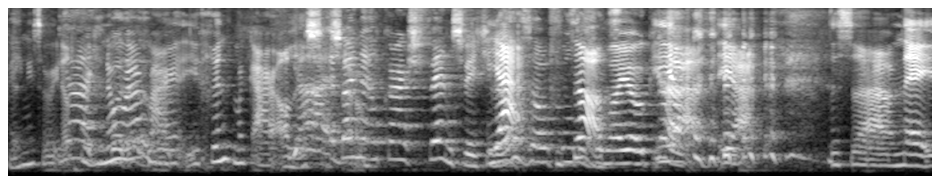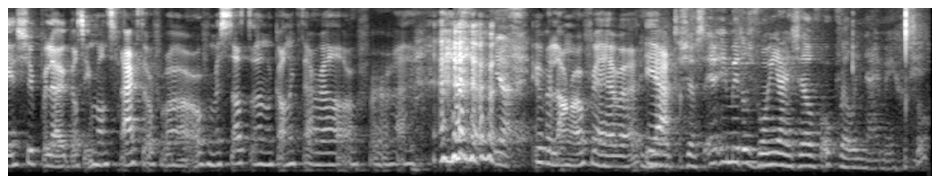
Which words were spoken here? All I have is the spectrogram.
ik weet niet hoe je dat Ja, moet noemen, maar je gunt elkaar alles. ja, of en zo. bijna elkaars fans, weet je Ja, wel. Zo voelt dat. het voor mij ook. Ja. Ja, ja. Dus eh, nee, superleuk. Als iemand vraagt over, over mijn stad, dan kan ik daar wel over eh, ja. urenlang over hebben. Ja. enthousiast. En inmiddels woon jij zelf ook wel in Nijmegen, toch?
